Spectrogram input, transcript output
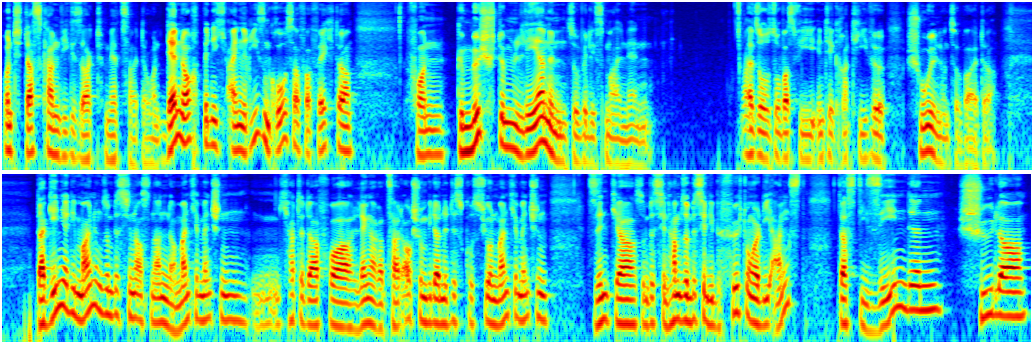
Und das kann, wie gesagt, mehr Zeit dauern. Dennoch bin ich ein riesengroßer Verfechter von gemischtem Lernen, so will ich es mal nennen. Also sowas wie integrative Schulen und so weiter. Da gehen ja die Meinungen so ein bisschen auseinander. Manche Menschen, ich hatte da vor längerer Zeit auch schon wieder eine Diskussion, manche Menschen sind ja so ein bisschen, haben so ein bisschen die Befürchtung oder die Angst, dass die sehenden Schüler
